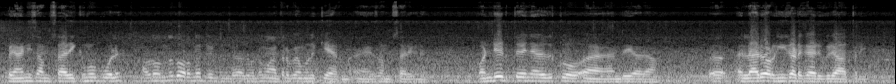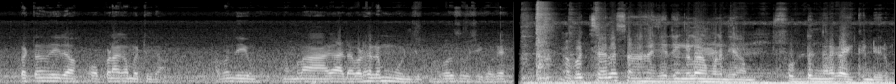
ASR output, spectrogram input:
ഇപ്പോൾ ഞാൻ ഈ സംസാരിക്കുമ്പോൾ പോലും അവിടെ ഒന്ന് തുറന്നിട്ടിട്ടുണ്ട്. അതുകൊണ്ട് മാത്രമേ നമ്മൾ കയറണം സംസാരിക്കുന്നത് വണ്ടി എടുത്തു കഴിഞ്ഞാൽ അത് ക്ലോ എന്ത് ചെയ്യുക എല്ലാവരും ഉറങ്ങി കിടക്കായിരിക്കും രാത്രി. പെട്ടെന്ന് ഇല്ല ഓപ്പൺ ആക്കാൻ പറ്റില്ല അപ്പോൾ എന്ത് ചെയ്യും? നമ്മൾ ആകെ അടപടലം മുഞ്ചും. അപ്പോൾ സൂക്ഷിക്കും ഓക്കെ അപ്പോൾ ചില സാഹചര്യങ്ങൾ നമ്മൾ എന്ത് ചെയ്യണം? ഫുഡ് ഇങ്ങനെ കഴിക്കേണ്ടി വരും.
